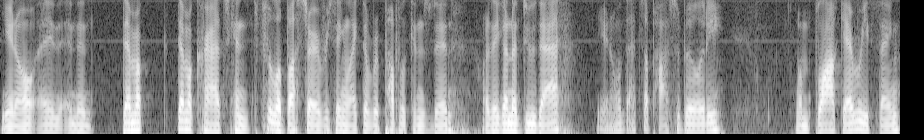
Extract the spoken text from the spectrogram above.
You know, and and then Demo- Democrats can filibuster everything like the Republicans did. Are they gonna do that? You know, that's a possibility. And block everything.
